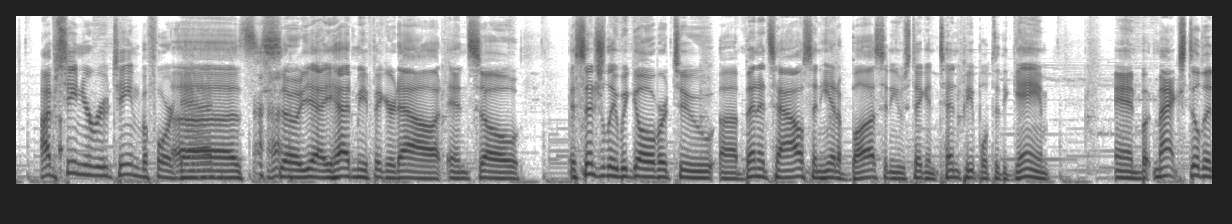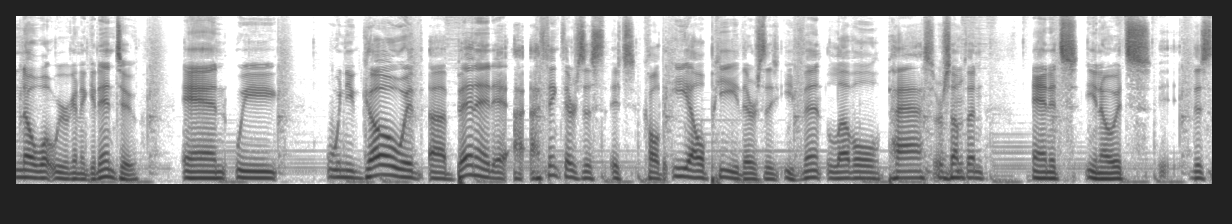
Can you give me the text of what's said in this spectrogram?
I've seen your routine before, Dad. Uh, so yeah, he had me figured out, and so essentially we go over to uh, Bennett's house, and he had a bus, and he was taking ten people to the game, and but Max still didn't know what we were going to get into, and we. When you go with uh, Bennett, it, I think there's this. It's called ELP. There's this event level pass or something, and it's you know it's this.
